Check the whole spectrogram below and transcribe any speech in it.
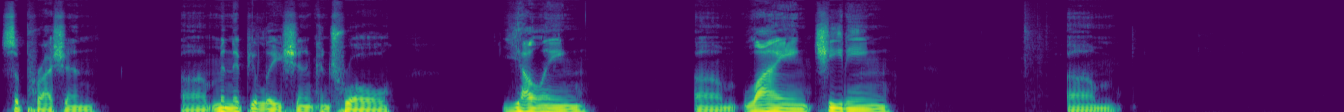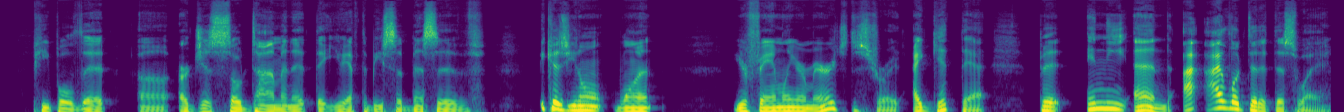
suppression uh, manipulation control yelling um lying cheating um, people that uh, are just so dominant that you have to be submissive because you don't want your family or marriage destroyed. I get that. But in the end, I, I looked at it this way.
